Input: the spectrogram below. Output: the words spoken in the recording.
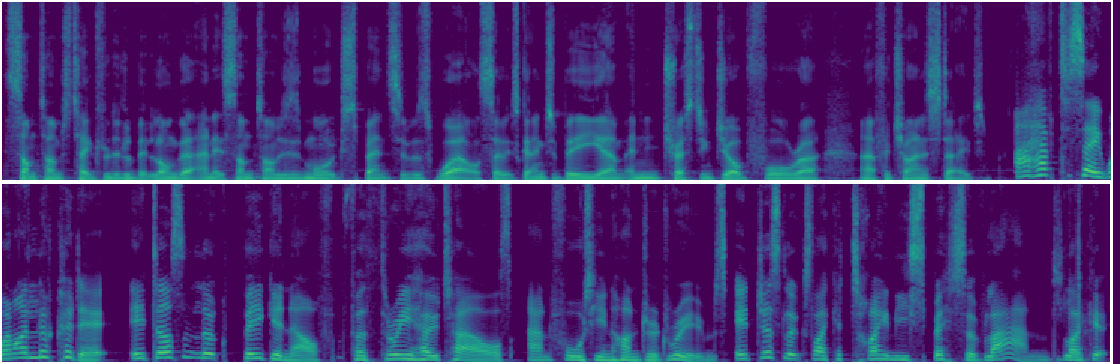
sometimes takes a little bit longer, and it sometimes is more expensive as well. So it's going to be um, an interesting job for, uh, uh, for China State. I have to say, when I look at it, it doesn't look big enough for three hotels and 1,400 rooms. It just looks like a tiny spit of land. Like, it,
